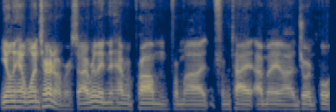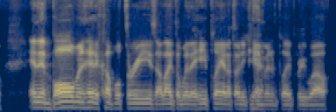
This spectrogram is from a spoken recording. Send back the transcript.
He only had one turnover, so I really didn't have a problem from uh from Ty. I mean uh, Jordan Poole, and then Baldwin hit a couple threes. I like the way that he played. I thought he came Yeah. in and played pretty well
